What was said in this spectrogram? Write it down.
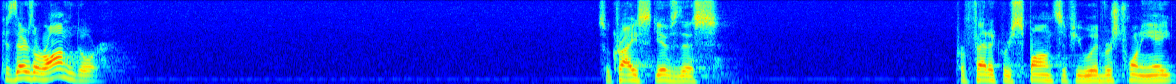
Because there's a wrong door. So Christ gives this prophetic response, if you would, verse 28.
